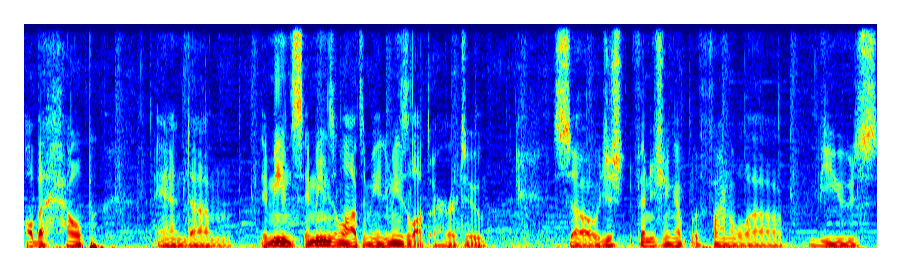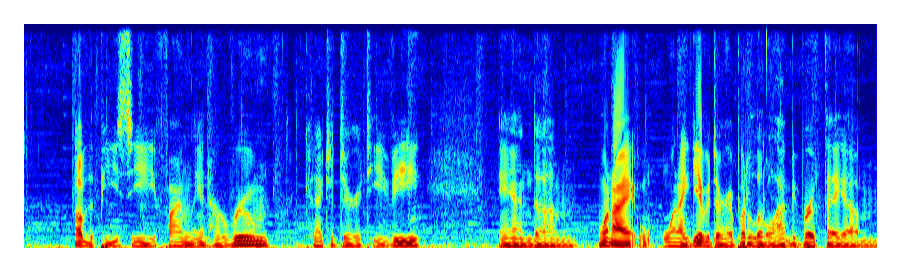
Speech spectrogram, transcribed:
all the help, and um, it means it means a lot to me, and it means a lot to her too. So just finishing up with final uh, views of the PC, finally in her room, connected to her TV, and um, when I when I gave it to her, I put a little happy birthday um,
